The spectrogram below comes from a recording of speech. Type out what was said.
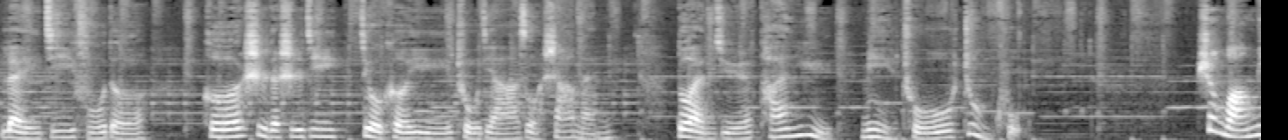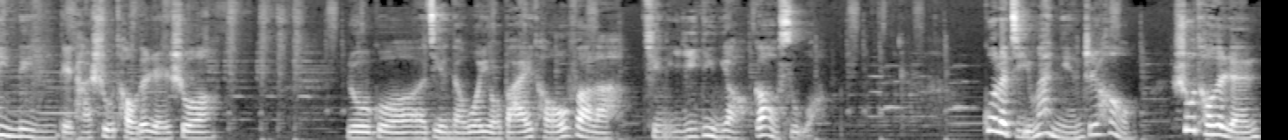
累积福德，合适的时机就可以出家做沙门，断绝贪欲，灭除众苦。圣王命令给他梳头的人说：“如果见到我有白头发了，请一定要告诉我。”过了几万年之后，梳头的人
